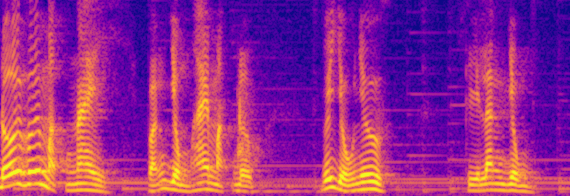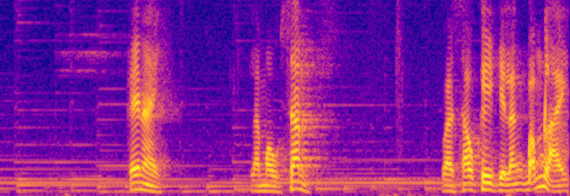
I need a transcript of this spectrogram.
Đối với mặt này, vẫn dùng hai mặt được. Ví dụ như kỳ lân dùng cái này là màu xanh. Và sau khi kỳ lân bấm lại,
